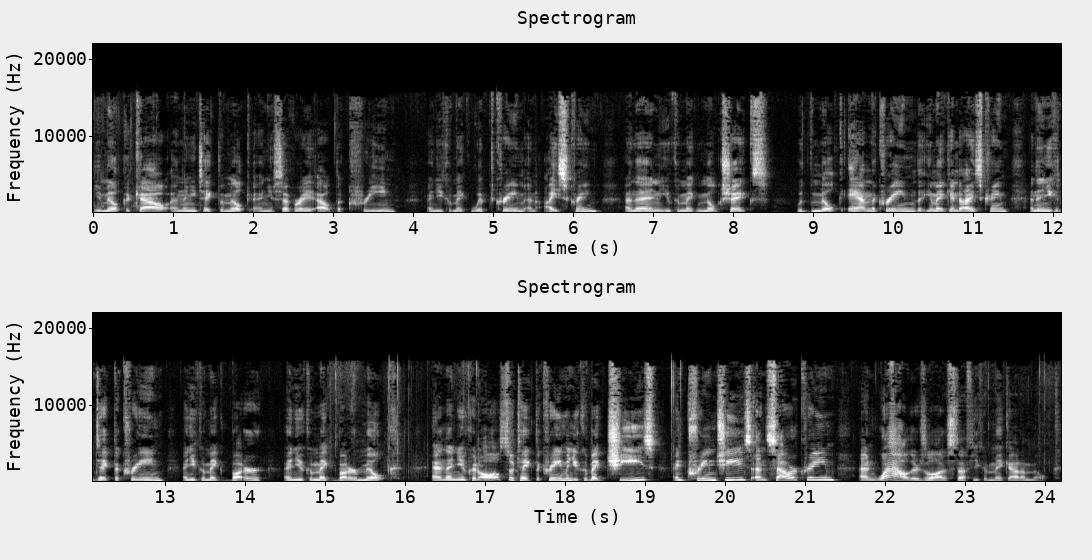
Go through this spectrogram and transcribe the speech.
You milk a cow and then you take the milk and you separate out the cream and you can make whipped cream and ice cream and then you can make milkshakes with the milk and the cream that you make into ice cream. And then you can take the cream and you can make butter and you can make buttermilk. And then you can also take the cream and you can make cheese and cream cheese and sour cream. And wow, there's a lot of stuff you can make out of milk.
